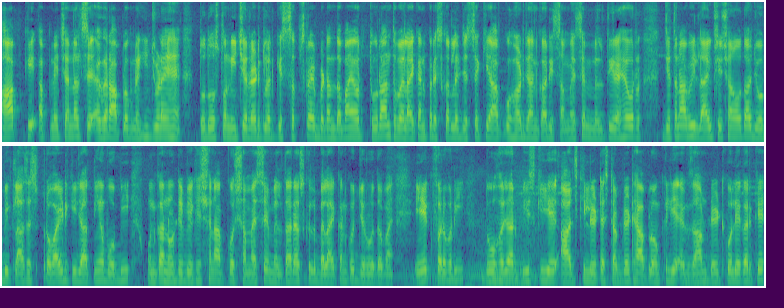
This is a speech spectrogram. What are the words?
आपके अपने चैनल से अगर आप लोग नहीं जुड़े हैं तो दोस्तों, नीचे रेड कलर की सब्सक्राइब बटन दबाएँ और तुरंत बेलाइकन प्रेस कर ले, जिससे कि आपको हर जानकारी समय से मिलती रहे और जितना भी लाइव सेशन होता है, जो भी क्लासेस प्रोवाइड की जाती हैं, वो भी उनका नोटिफिकेशन आपको समय से मिलता रहे। उसके लिए बेलाइकन को ज़रूर दबाएँ। एक फरवरी 2020 की ये आज की लेटेस्ट अपडेट है आप लोगों के लिए एग्ज़ाम डेट को लेकर के।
